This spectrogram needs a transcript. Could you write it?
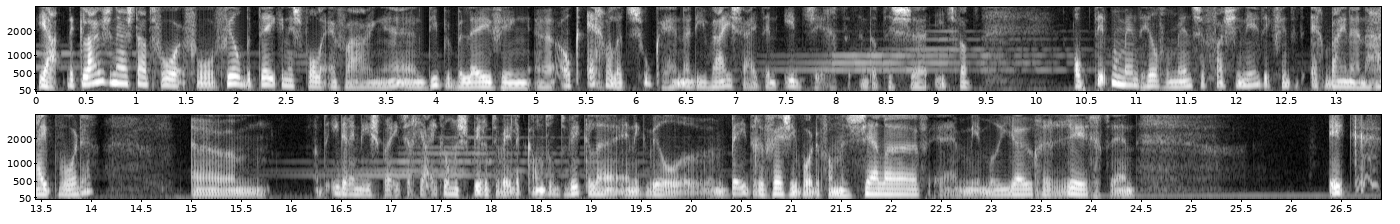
ja, de kluizenaar staat voor, voor veel betekenisvolle ervaringen. Een diepe beleving. Uh, ook echt wel het zoeken hè, naar die wijsheid en inzicht. En dat is uh, iets wat op dit moment heel veel mensen fascineert. Ik vind het echt bijna een hype worden. Um, want iedereen die spreekt zegt, ja, ik wil mijn spirituele kant ontwikkelen en ik wil een betere versie worden van mezelf en meer milieugericht. En ik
